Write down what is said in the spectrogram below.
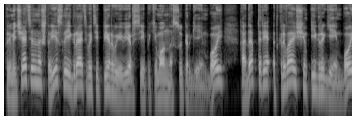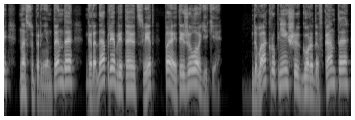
Примечательно, что если играть в эти первые версии Pokemon на Super Game Boy, адаптере, открывающем игры Game Boy на Super Nintendo, города приобретают цвет по этой же логике. Два крупнейших города в Канта,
